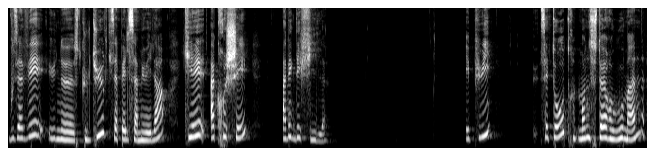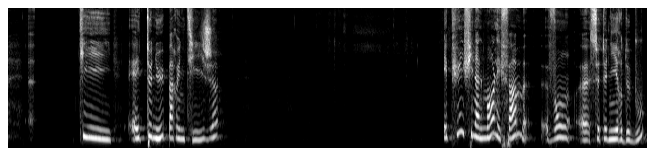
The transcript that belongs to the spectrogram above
vous avez une sculpture qui s'appelle Samuela, qui est accrochée avec des fils. Et puis, cette autre, Monster Woman, qui est tenue par une tige. Et puis finalement, les femmes vont euh, se tenir debout,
